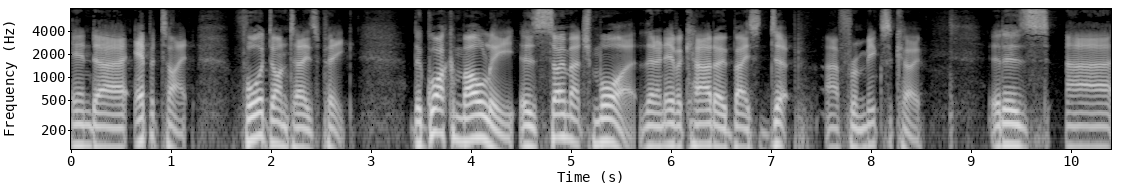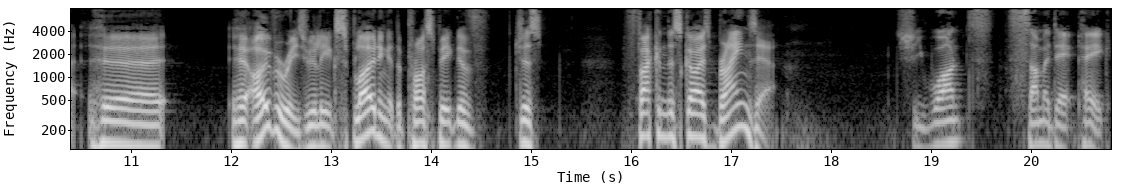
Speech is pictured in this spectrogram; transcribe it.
and uh, appetite for Dante's Peak. The guacamole is so much more than an avocado based dip uh, from Mexico. It is uh, her her ovaries really exploding at the prospect of just fucking this guy's brains out. She wants some of that peak.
